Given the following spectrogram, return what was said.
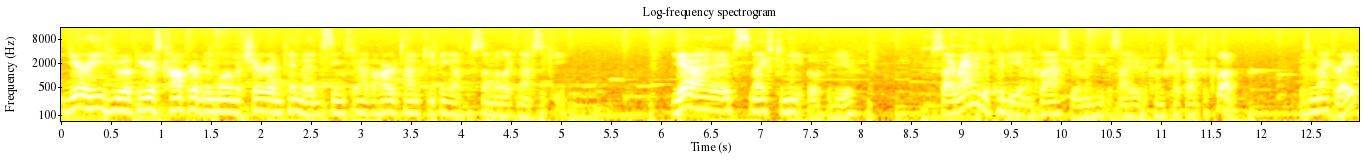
Yuri, who appears comparably more mature and timid, seems to have a hard time keeping up with someone like Natsuki. Yeah, it's nice to meet both of you. So I ran into Pibby in the classroom and he decided to come check out the club. Isn't that great?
